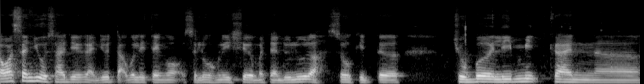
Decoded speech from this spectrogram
kawasan you saja kan. You tak boleh tengok seluruh Malaysia macam dululah. So kita cuba limitkan uh,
